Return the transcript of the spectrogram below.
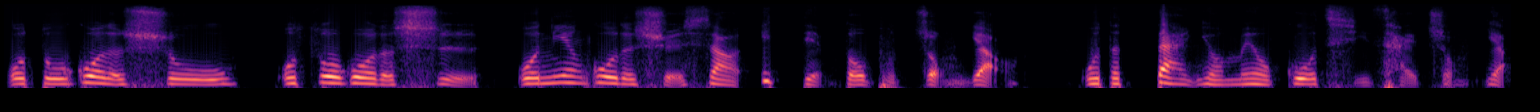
我读过的书，我做过的事，我念过的学校一点都不重要，我的蛋有没有过期才重要，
